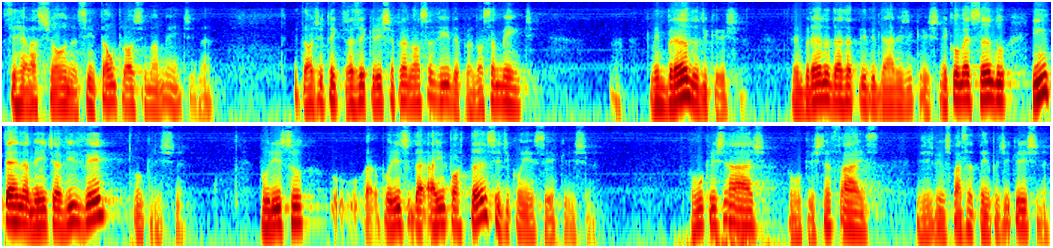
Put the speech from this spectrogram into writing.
se relaciona assim tão proximamente, né? Então a gente tem que trazer Krishna para a nossa vida, para a nossa mente. Lembrando de Krishna, lembrando das atividades de Krishna e começando internamente a viver com Krishna. Por isso, por isso a importância de conhecer Krishna. Como Krishna age, como Krishna faz. A gente vê os passatempos de Krishna.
